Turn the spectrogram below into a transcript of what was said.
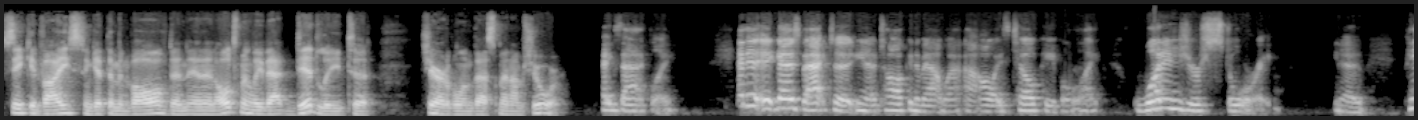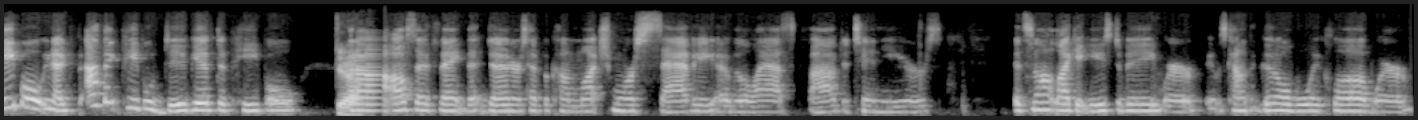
seek advice and get them involved. And, and then ultimately that did lead to charitable investment, I'm sure. Exactly. And it, it goes back to, you know, talking about what I always tell people like, what is your story? You know, people, you know, I think people do give to people, but I also think that donors have become much more savvy over the last five to 10 years. It's not like it used to be where it was kind of the good old boy club where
